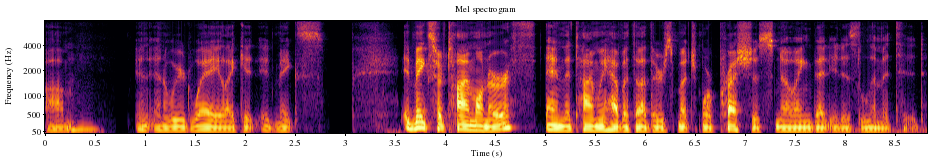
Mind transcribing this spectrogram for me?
um mm-hmm. in, in a weird way. Like it, it makes it makes our time on earth and the time we have with others much more precious, knowing that it is limited.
